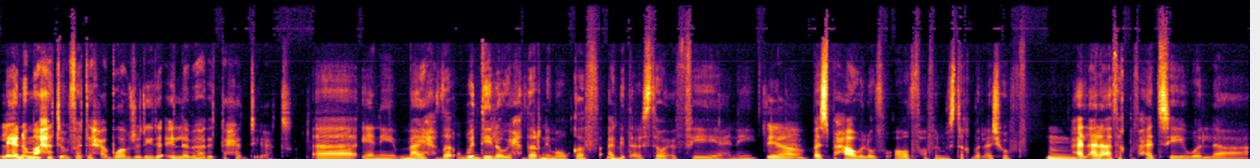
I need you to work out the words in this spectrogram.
لأنه ما حتنفتح أبواب جديدة إلا بهذه التحديات. آه يعني ما يحضر ودي لو يحضرني موقف مم. أقدر أستوعب فيه يعني. يا بس بحاول أوظفه في المستقبل أشوف هل أنا أثق في حدسي ولا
